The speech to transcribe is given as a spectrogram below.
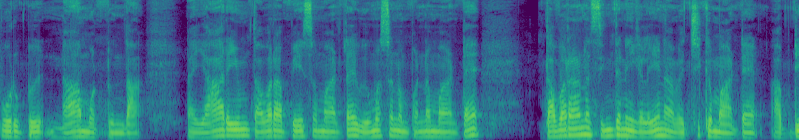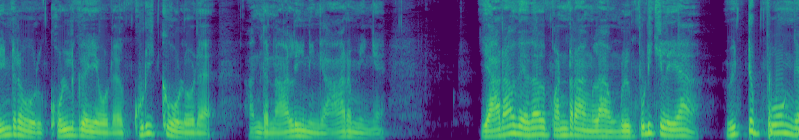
பொறுப்பு நான் மட்டும்தான். நான் யாரையும் தவறாக பேச மாட்டேன் விமர்சனம் பண்ண மாட்டேன். தவறான சிந்தனைகளையே நான் வச்சுக்க மாட்டேன். அப்படின்ற ஒரு கொள்கையோட குறிக்கோளோட அந்த நாளை நீங்கள் ஆரம்பிங்க. யாராவது ஏதாவது பண்ணுறாங்களா உங்களுக்கு பிடிக்கலையா? விட்டு போங்க.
